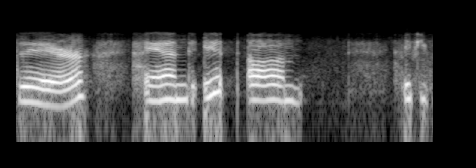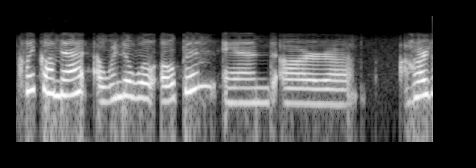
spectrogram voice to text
there. And it, um, if you click on that, a window will open and our uh, hard,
